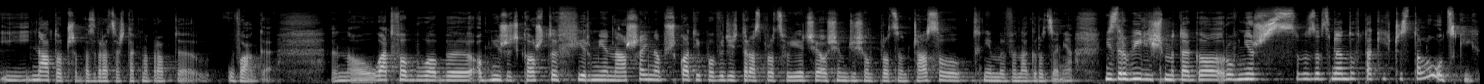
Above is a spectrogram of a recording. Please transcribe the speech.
i na to trzeba zwracać tak naprawdę uwagę. No, łatwo byłoby obniżyć koszty w firmie naszej na przykład i powiedzieć, teraz pracujecie 80% czasu, tniemy wynagrodzenia. Nie zrobiliśmy tego również ze względów takich czysto ludzkich.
